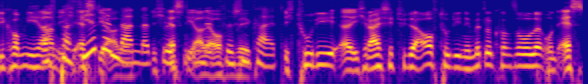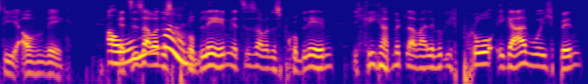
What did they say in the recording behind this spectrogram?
die kommen nie hier Was an. Ich passiert esse die denn alle. dann ich esse die alle der auf dem Weg. Ich tu die, äh, ich reiß die Tüte auf, tu die in die Mittelkonsole und esse die auf dem Weg. Oh, Jetzt ist aber das. Problem, jetzt ist aber das Problem, ich kriege halt mittlerweile wirklich pro, egal wo ich bin,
